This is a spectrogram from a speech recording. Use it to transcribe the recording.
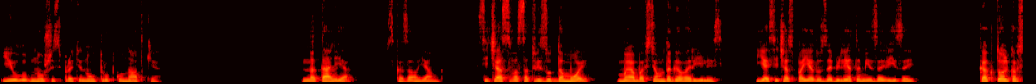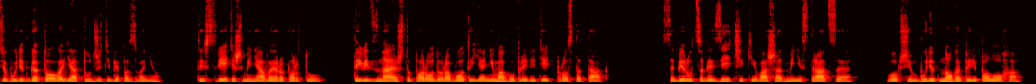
и, улыбнувшись, протянул трубку Натке. «Наталья», — сказал Янг, — «сейчас вас отвезут домой. Мы обо всем договорились. Я сейчас поеду за билетами и за визой. Как только все будет готово, я тут же тебе позвоню. Ты встретишь меня в аэропорту. Ты ведь знаешь, что по роду работы я не могу прилететь просто так. Соберутся газетчики, ваша администрация. В общем, будет много переполоха.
